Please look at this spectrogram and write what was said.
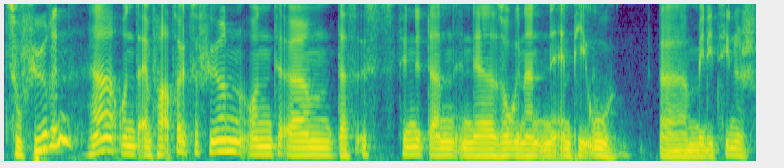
zu führen ja, und ein Fahrzeug zu führen. Und ähm, das ist, findet dann in der sogenannten MPU, äh, medizinisch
